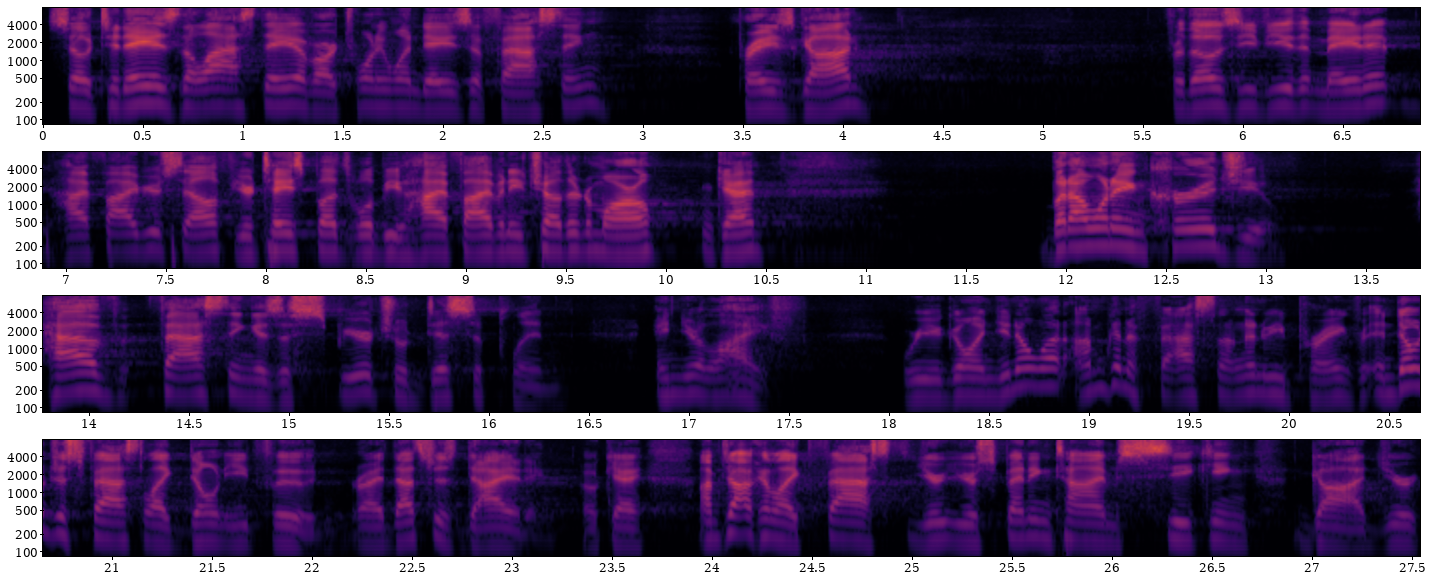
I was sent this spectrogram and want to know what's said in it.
So today is the last day of our 21 days of fasting. Praise God. For those of you that made it, high five yourself. Your taste buds will be high fiving each other tomorrow, okay? But I want to encourage you have fasting as a spiritual discipline in your life where you're going, you know what, I'm gonna fast and I'm gonna be praying for, and don't just fast like don't eat food, right? That's just dieting, okay? I'm talking like fast, you're, you're spending time seeking God. You're,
